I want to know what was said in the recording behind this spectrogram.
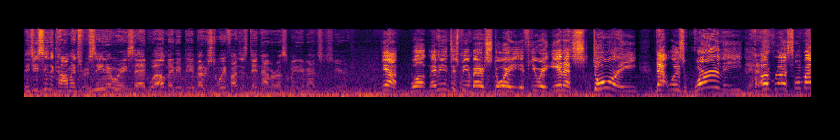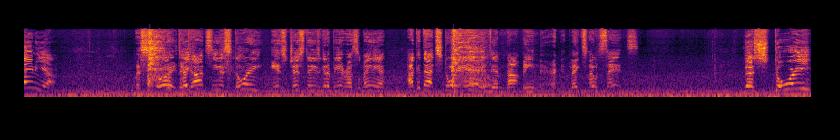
Did you see the comments from Cena where he said, "Well, maybe it'd be a better story if I just didn't have a WrestleMania match this year." Yeah, well, maybe it'd just be a better story if you were in a story that was worthy Yes. of WrestleMania. The story, the John Cena story, is just that he's going to be at WrestleMania. How could that story end with him not being there? It makes no sense. The story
